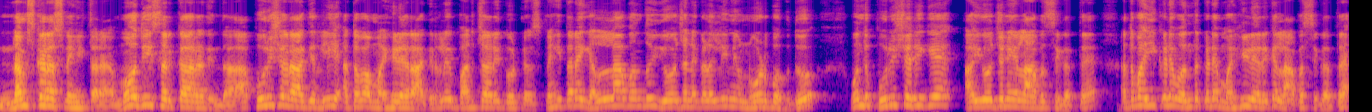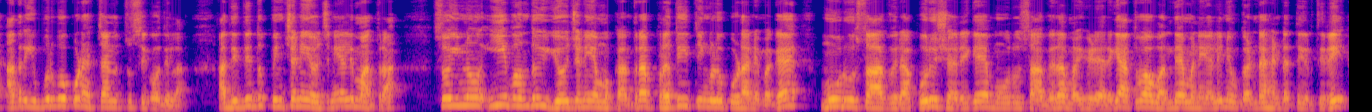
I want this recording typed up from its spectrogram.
ನಮಸ್ಕಾರ ಸ್ನೇಹಿತರ. ಮೋದಿ ಸರ್ಕಾರದಿಂದ ಪುರುಷರಾಗಿರ್ಲಿ ಅಥವಾ ಮಹಿಳೆಯರಾಗಿರ್ಲಿ ಭರ್ಜಾರಿ ಗುಡ್ ನ್ಯೂಸ್. ಸ್ನೇಹಿತರ, ಎಲ್ಲಾ ಒಂದು ಯೋಜನೆಗಳಲ್ಲಿ ನೀವು ನೋಡಬಹುದು, ಒಂದು ಪುರುಷರಿಗೆ ಆ ಯೋಜನೆಯ ಲಾಭ ಸಿಗತ್ತೆ, ಅಥವಾ ಈ ಕಡೆ ಒಂದು ಕಡೆ ಮಹಿಳೆಯರಿಗೆ ಲಾಭ ಸಿಗತ್ತೆ, ಆದ್ರೆ ಇಬ್ಬರಿಗೂ ಕೂಡ ಹೆಚ್ಚಾನೆಚ್ಚು ಸಿಗೋದಿಲ್ಲ. ಅದಿದ್ದು ಪಿಂಚಣಿ ಯೋಜನೆಯಲ್ಲಿ ಮಾತ್ರ ಸೊ ಇನ್ನು ಈ ಒಂದು ಯೋಜನೆಯ ಮುಖಾಂತರ ಪ್ರತಿ ತಿಂಗಳು ಕೂಡ ನಿಮಗೆ ಮೂರು ಸಾವಿರ ಪುರುಷರಿಗೆ, ಮೂರು ಸಾವಿರ ಮಹಿಳೆಯರಿಗೆ ಅಥವಾ ಒಂದೇ ಮನೆಯಲ್ಲಿ ನೀವು ಗಂಡ, ಹೆಂಡತಿ ಇರ್ತೀರಿ.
